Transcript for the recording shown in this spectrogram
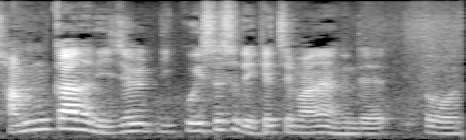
잠깐은 잊을 잊고 있을 수도 있겠지만은 근데 또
